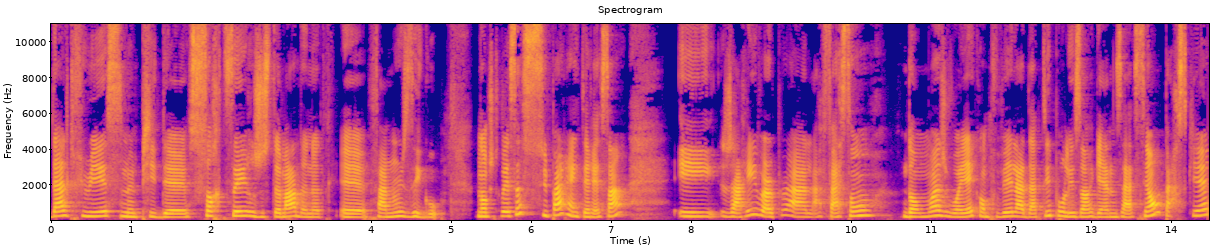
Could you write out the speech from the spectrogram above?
d'altruisme puis de sortir justement de notre euh, fameux ego. Donc, je trouvais ça super intéressant. Et j'arrive un peu à la façon dont moi je voyais qu'on pouvait l'adapter pour les organisations parce que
